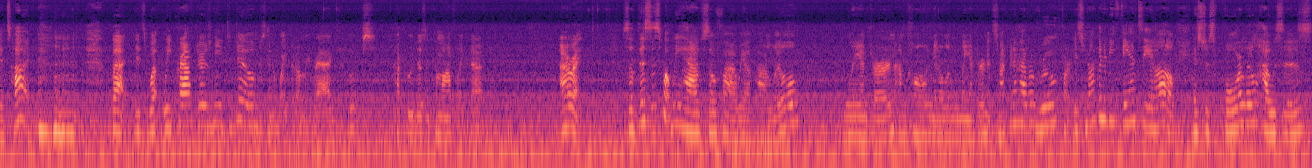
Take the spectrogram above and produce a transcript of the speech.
It's hot, but it's what we crafters need to do. I'm just going to wipe it on my rag. Oops, hot glue doesn't come off like that. All right, so this is what we have so far. We have our little lantern. I'm calling it a little lantern. It's not going to have a roof or it's not going to be fancy at all. It's just four little houses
